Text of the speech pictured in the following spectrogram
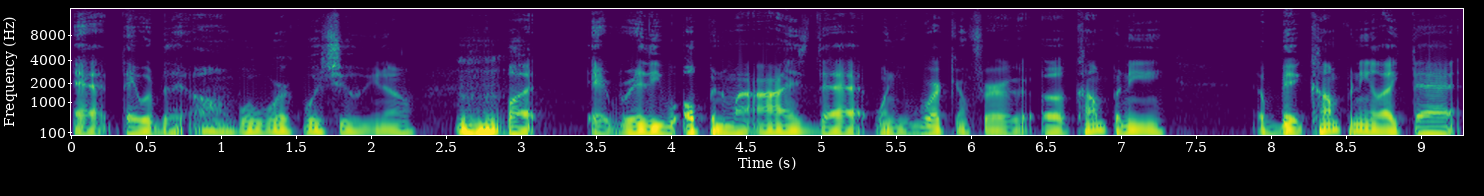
and they would be like, oh, we'll work with you, you know. But it really opened my eyes that when you're working for a, a company, a big company like that,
